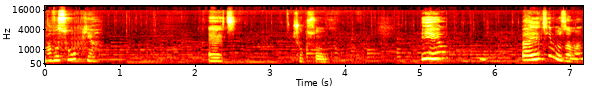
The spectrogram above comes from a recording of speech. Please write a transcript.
Hava soğuk ya. Evet. Çok soğuk. İyi. Ben yatayım o zaman.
